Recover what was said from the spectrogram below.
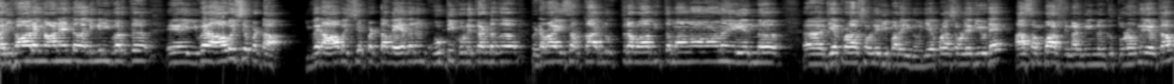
പരിഹാരം കാണേണ്ടത് അല്ലെങ്കിൽ ഇവർക്ക് ഇവർ ആവശ്യപ്പെട്ട ഇവർ ആവശ്യപ്പെട്ട വേതനം കൂട്ടിക്കൊടുക്കേണ്ടത് പിണറായി സർക്കാരിന്റെ ഉത്തരവാദിത്തമാണ് എന്ന് ജയപ്രകാശ് ഒള്ളരി പറയുന്നു. ജയപ്രകാശ് ഒള്ളരിയുടെ ആ സംഭാഷണങ്ങൾ നിങ്ങൾക്ക് തുടർന്ന് കേൾക്കാം.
